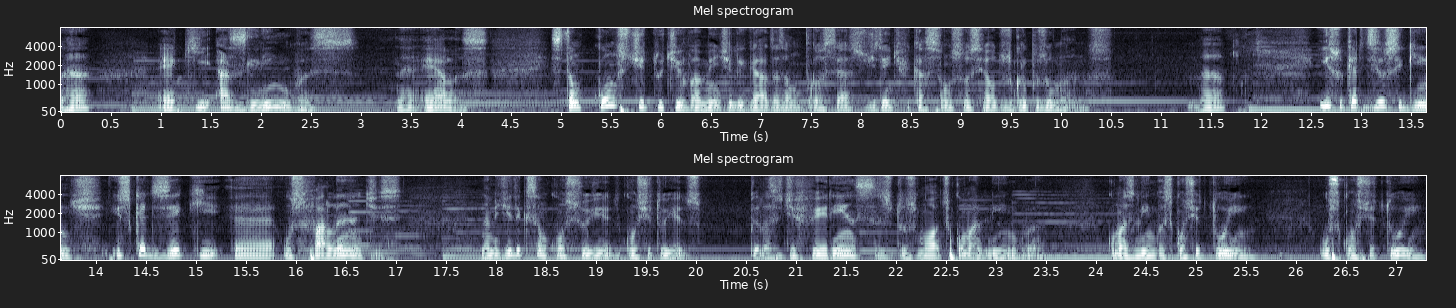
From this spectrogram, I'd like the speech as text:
né, é que as línguas, né, elas, estão constitutivamente ligadas a um processo de identificação social dos grupos humanos. Né? Isso quer dizer o seguinte: isso quer dizer que eh, os falantes, na medida que são constituídos pelas diferenças dos modos como a língua, como as línguas constituem, os constituem,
